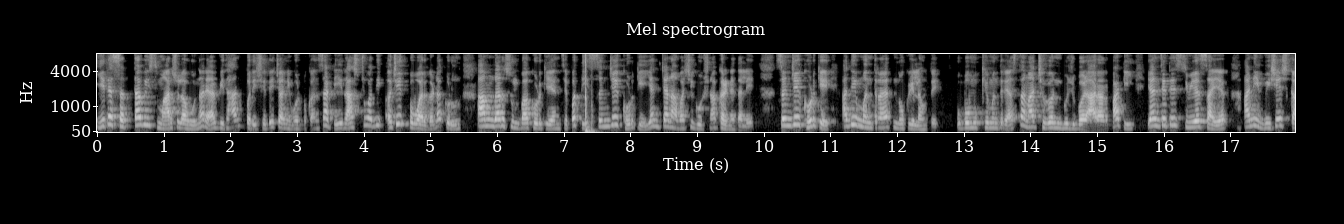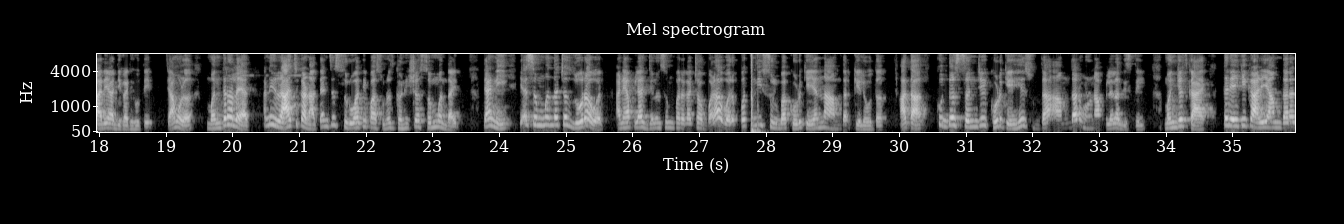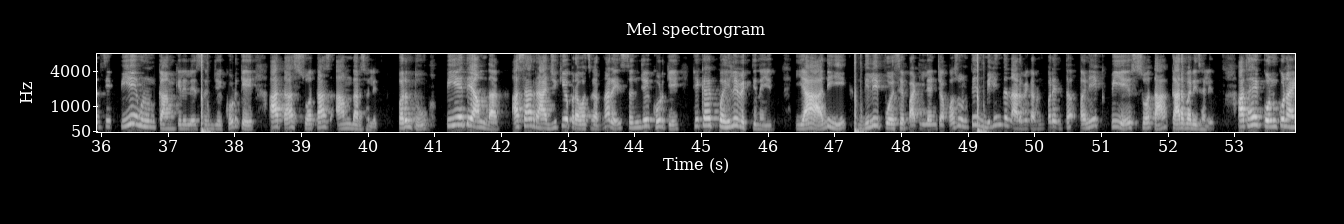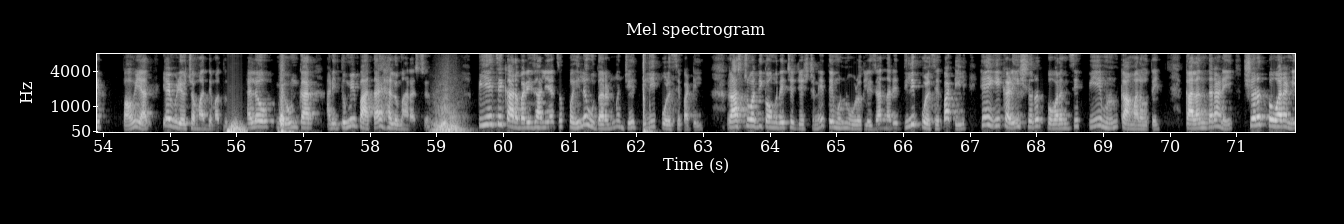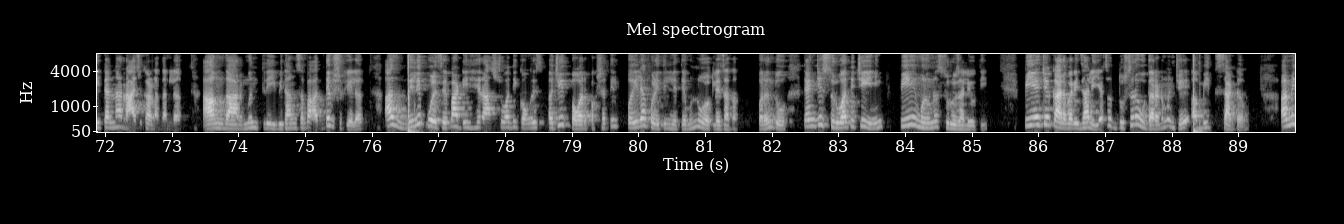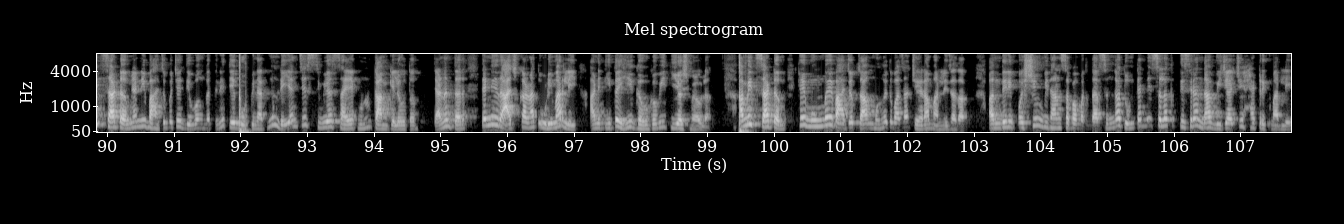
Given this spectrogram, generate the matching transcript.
येत्या सत्तावीस मार्चला होणाऱ्या विधान परिषदेच्या निवडणुकांसाठी राष्ट्रवादी अजित पवार गटाकडून आमदार सुलभा खोडके यांचे पती संजय खोडके यांच्या नावाची घोषणा करण्यात आली. संजय खोडके आधी मंत्रालयात नोकरीला होते. उपमुख्यमंत्री असताना छगन भुजबळ आर आर पाटील यांचे ते स्वीय सहाय्यक आणि विशेष कार्य अधिकारी होते. त्यामुळं मंत्रालयात आणि राजकारणात त्यांचे सुरुवातीपासूनच घनिष्ठ संबंध आहेत. त्यांनी या संबंधाच्या जोरावर आणि आपल्या जनसंपर्काच्या बळावर पत्नी सुलभा खोडके यांना आमदार केलं होतं. आता खुद्द संजय खोडके हे सुद्धा आमदार म्हणून आपल्याला दिसतील. म्हणजेच काय? तर एकेकाळी आमदारांचे पीए म्हणून काम केलेले संजय खोडके आता स्वतःच आमदार झालेत. परंतु पीए ते आमदार असा राजकीय प्रवास करणारे संजय खोडके हे काय पहिले व्यक्ती नाहीत. याआधी दिलीप कोळसे पाटील यांच्यापासून ते मिलिंद नार्वेकरांपर्यंत अनेक पीए स्वतः कारभारी झालेत. आता हे कोण कोण आहेत? पाहूयात या व्हिडिओच्या माध्यमातून. हॅलो मी ओमकार आणि तुम्ही पाहताय हॅलो महाराष्ट्र. पीएचे कारभारी झाले याचं पहिलं उदाहरण म्हणजे दिलीप वळसे पाटील. राष्ट्रवादी काँग्रेसचे ज्येष्ठ नेते म्हणून ओळखले जाणारे दिलीप वळसे पाटील हे एकेकाळी शरद पवारांचे पीए म्हणून कामाला होते. कालांतराने शरद पवारांनी त्यांना राजकारणात आणलं. आमदार मंत्री विधानसभा अध्यक्ष केलं. आज दिलीप वळसे पाटील हे राष्ट्रवादी काँग्रेस अजित पवार पक्षातील पहिल्या फळीतील नेते म्हणून ओळखले जातात. परंतु त्यांची सुरुवातीची इनिंग पीए म्हणूनच सुरू झाली होती. पीएचे कारभारी झाले याचं दुसरं उदाहरण म्हणजे अमित साटव अमित साटम यांनी भाजपचे दिवंगत नेते गोपीनाथ मुंडे यांचे स्वीय सहाय्यक म्हणून काम केलं होतं. त्यानंतर त्यांनी राजकारणात उडी मारली आणि तिथंही घवघवीत यश मिळवलं. अमित साटम हे मुंबई भाजपचा महत्त्वाचा चेहरा मानले जातात. अंधेरी पश्चिम विधानसभा मतदारसंघातून त्यांनी सलग तिसऱ्यांदा विजयाची हॅट्रिक मारली.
